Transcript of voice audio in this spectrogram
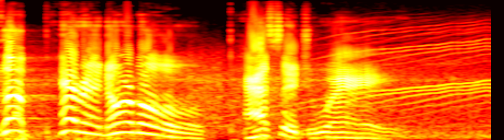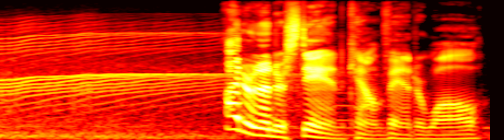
the Paranormal Passageway. I don't understand, Count Vanderwall.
